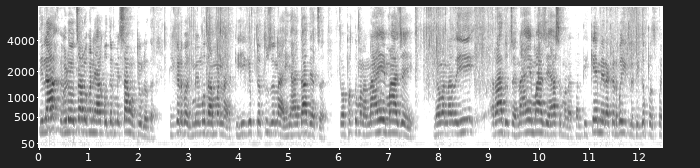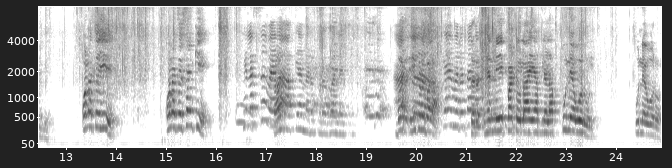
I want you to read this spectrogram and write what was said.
तिला व्हिडिओ चालू होण्या अगोदर मी सांगून ठेवलं होतं. इकडे बघ मी मुद्दाम म्हणणार की ही गिफ्ट तुझं नाही ही आहे दाद्याचं. तो फक्त म्हणा नाही माझं आहे. मी म्हणणार ही राधूचं आहे नाही माझं आहे असं म्हणा पण ती कॅमेराकडे बघितलं ती गप्पच पडली. कोणाचं ही? कोणाचं आहे? सांग की. हिला सवय हा? लावा कॅमेरा पुढं बोलायची. बरं असं इकडे बघा. कॅमेरा तर चालू ह्यांनी पाठवलं आहे आपल्याला पुण्यावरून. पुण्यावरून.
